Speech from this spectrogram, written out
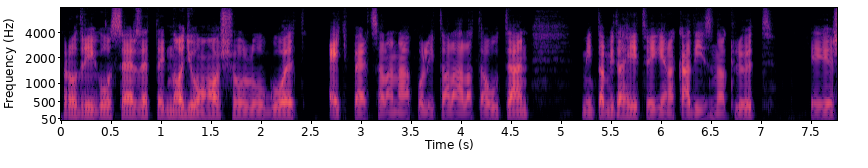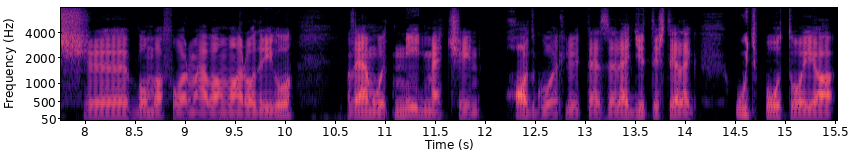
Rodrigo szerzett egy nagyon hasonló gólt egy perccel a Napoli találata után, mint amit a hétvégén a Cadiznak lőtt, és bomba formában van Rodrigo. Az elmúlt négy meccsén hat gólt lőtt ezzel együtt, és tényleg úgy pótolja,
